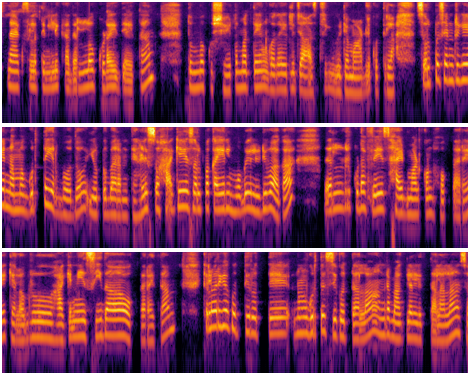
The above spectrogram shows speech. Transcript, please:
ಸ್ನಾಕ್ಸ್ ಎಲ್ಲ ತಿನ್ಲಿಕ್ಕೆ ಅದೆಲ್ಲವೂ ಕೂಡ ಇದೆ ಆಯ್ತಾ? ತುಂಬಾ ಖುಷಿ ಆಯ್ತು. ಮತ್ತೇನು ಗೊತ್ತಾ? ಇಲ್ಲಿ ಜಾಸ್ತಿ ವಿಡಿಯೋ ಮಾಡ್ಲಿಕ್ಕೆ ಗೊತ್ತಿಲ್ಲ. ಸ್ವಲ್ಪ ಜನರಿಗೆ ನಮ್ಮ ಗುರ್ತೇ ಇರ್ಬೋದು ಯೂಟ್ಯೂಬರ್ ಅಂತ ಹೇಳಿ ಸೊ ಹಾಗೆ ಸ್ವಲ್ಪ ಕೈಯಲ್ಲಿ ಮೊಬೈಲ್ ಹಿಡಿಯುವಾಗ ಎಲ್ಲರೂ ಕೂಡ ಫೇಸ್ ಹೈಡ್ ಮಾಡ್ಕೊಂಡು ಹೋಗ್ತಾರೆ. ಕೆಲವರು ಹಾಗೇನೆ ಸೀದಾ ಹೋಗ್ತಾರೆ ಆಯ್ತಾ? ಕೆಲವರಿಗೆ ಗೊತ್ತಿರುತ್ತೆ. ನಮ್ಗೆ ಗುರ್ತು ಸಿಗುತ್ತಲ್ಲ, ಅಂದ್ರೆ ಮಗ್ಲಲ್ಲಿ ಇತ್ತಲ್ಲ ಸೊ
